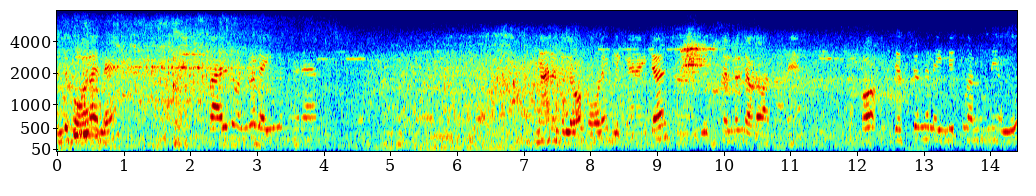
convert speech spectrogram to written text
എന്ത് ബോറല്ലേ? ആരും ലൈവിലൊന്ന് വരാൻ. ഞാനുണ്ടല്ലോ മോളെ വിളിക്കാനായിട്ട് ബ്യൂട്ടി സെന്ററിന്റെ അവിടെ വന്നാണേ അപ്പോൾ ജസ്റ്റ് ഒന്ന് ലൈവിലേക്ക് വന്നേ ഉള്ളൂ.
